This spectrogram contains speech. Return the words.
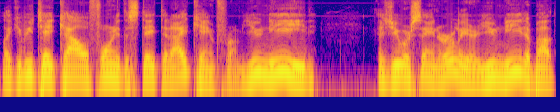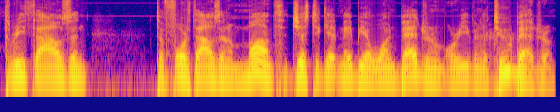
Like if you take California, the state that I came from, you need, as you were saying earlier, you need about 3,000 to 4,000 a month just to get maybe a one bedroom or even a mm-hmm. two bedroom.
